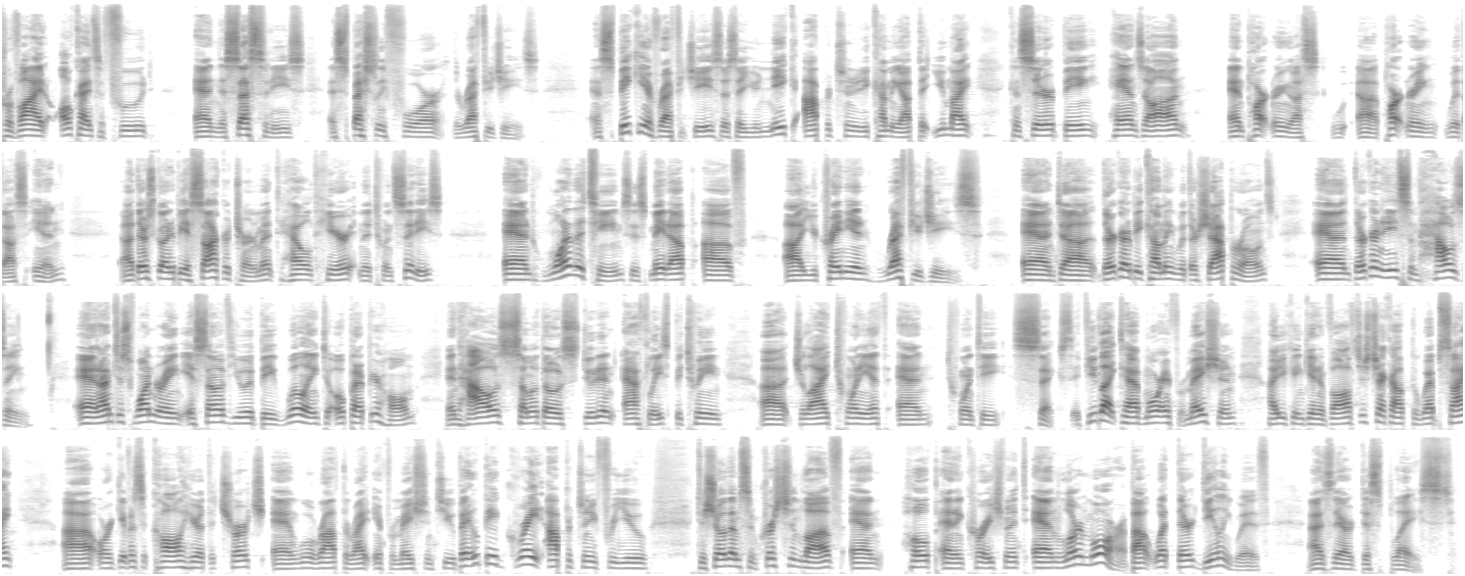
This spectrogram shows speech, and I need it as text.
provide all kinds of food and necessities, especially for the refugees. And speaking of refugees, there's a unique opportunity coming up that you might consider being hands on and partnering, us, uh, partnering with us in. Uh, there's going to be a soccer tournament held here in the Twin Cities and one of the teams is made up of uh, Ukrainian refugees. And uh, they're going to be coming with their chaperones, and they're going to need some housing. And I'm just wondering if some of you would be willing to open up your home and house some of those student athletes between uh, July 20th and 26th. If you'd like to have more information how you can get involved, just check out the website uh, or give us a call here at the church and we'll route the right information to you. But it would be a great opportunity for you to show them some Christian love and hope and encouragement and learn more about what they're dealing with as they're displaced.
